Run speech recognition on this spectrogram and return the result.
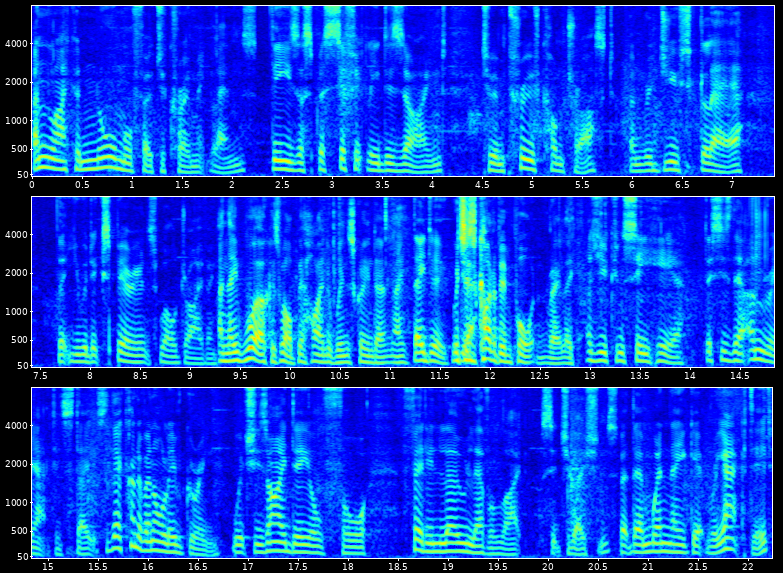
Unlike a normal photochromic lens, these are specifically designed to improve contrast and reduce glare that you would experience while driving. And they work as well behind a windscreen, don't they? They do, Which yeah. is kind of important, really. As you can see here, this is their unreacted state. So they're kind of an olive green, which is ideal for fairly low level light situations. But then when they get reacted,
